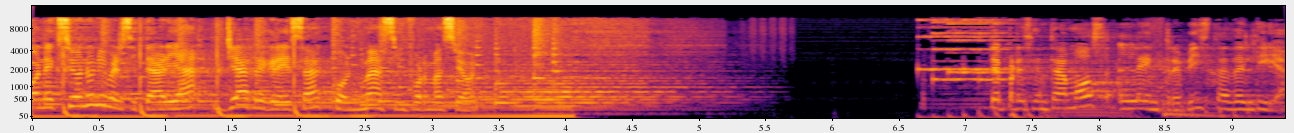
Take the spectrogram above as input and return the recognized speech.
Conexión Universitaria ya regresa con más información. Te presentamos la entrevista del día.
